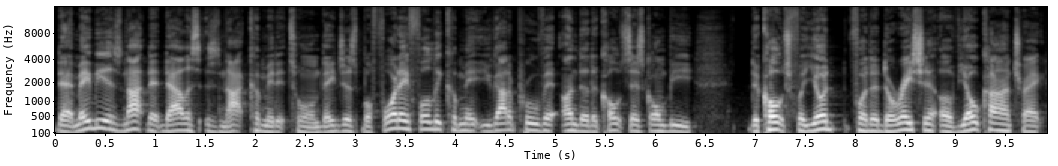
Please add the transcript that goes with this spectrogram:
that maybe it's not that Dallas is not committed to him. They just before they fully commit, you got to prove it under the coach that's going to be the coach for your for the duration of your contract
